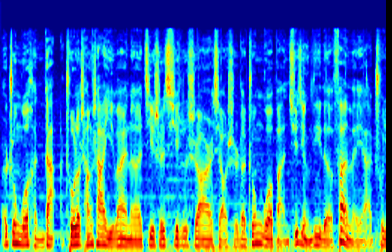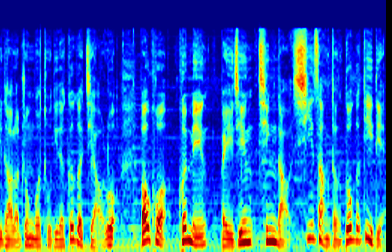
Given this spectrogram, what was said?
而中国很大，除了长沙以外呢，计时七十二小时的中国版取景地的范围啊，触及到了中国土地的各个角落。包括昆明、北京、青岛、西藏等多个地点，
